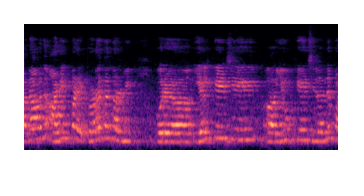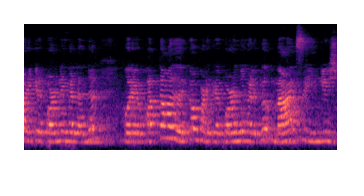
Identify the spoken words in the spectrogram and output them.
அதாவது அடிப்படை தொடக்க கல்வி ஒரு எல்கேஜி யூகேஜிலேருந்து படிக்கிற குழந்தைங்கள்லேருந்து ஒரு பத்தாவது வரைக்கும் படிக்கிற குழந்தைங்களுக்கு மேக்ஸ் இங்கிலீஷ்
